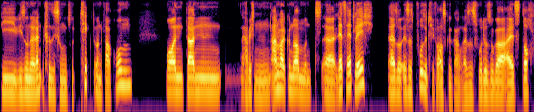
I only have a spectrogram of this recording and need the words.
wie, wie so eine Rentenversicherung so tickt und warum. Und dann habe ich einen Anwalt genommen und äh, letztendlich, also ist es positiv ausgegangen. Also es wurde sogar als doch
